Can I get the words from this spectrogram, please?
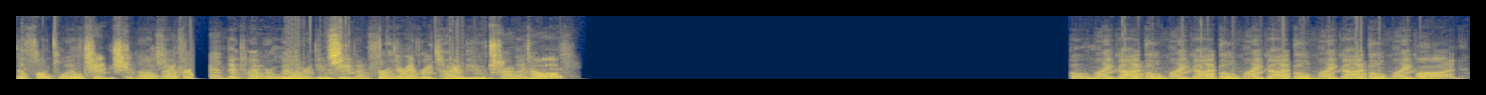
the font will change to wallpaper, and the timer will reduce even further every time you turn it off. Oh my god, oh my god, oh my god, oh my god, oh my god.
